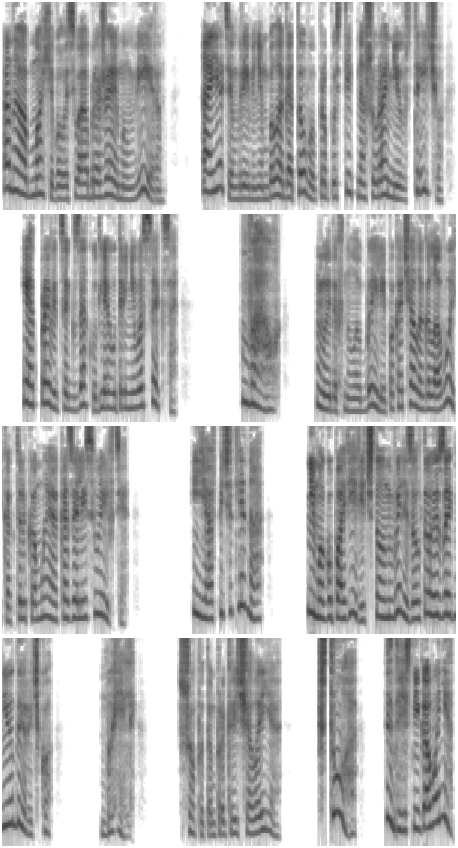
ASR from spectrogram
она обмахивалась воображаемым веером, а я тем временем была готова пропустить нашу раннюю встречу и отправиться к Заку для утреннего секса. «Вау!» — выдохнула Белли покачала головой, как только мы оказались в лифте. «Я впечатлена. Не могу поверить, что он вылезал твою заднюю дырочку». «Белль!» — шепотом прокричала я. «Что? Здесь никого нет!»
